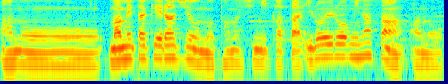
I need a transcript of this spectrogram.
あのー、豆竹ラジオの楽しみ方いろいろ皆さんあの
